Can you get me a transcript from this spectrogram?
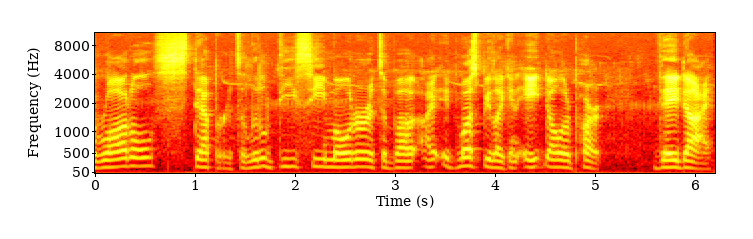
throttle stepper. It's a little DC motor. It's about I, it must be like an eight dollar part. They die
